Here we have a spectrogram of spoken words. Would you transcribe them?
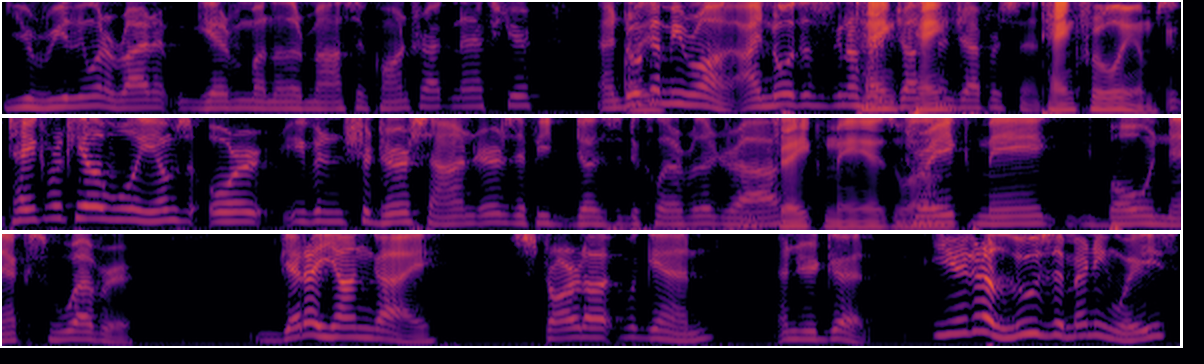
You really want to ride him, give him another massive contract next year? And don't Oh, get me wrong. I know this is going to hurt Justin tank, Jefferson. tank for Williams, Tank for Caleb Williams or even Shedeur Sanders if he does declare for the draft. Drake Maye as well. Drake Maye, Bo Nix, whoever. Get a young guy, start up again, and you're good. You're gonna lose him anyways.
